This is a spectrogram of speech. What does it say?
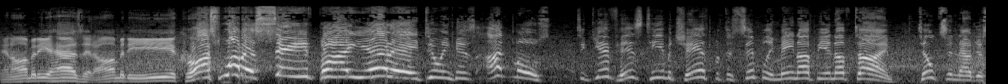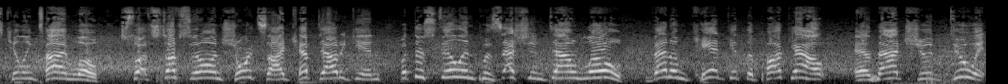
And Amity has it. Amity across. What a save by Yere, doing his utmost to give his team a chance, but there simply may not be enough time. Tilton now just killing time low. Stuffs it on short side, kept out again, but they're still in possession down low. Venom can't get the puck out, and that should do it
